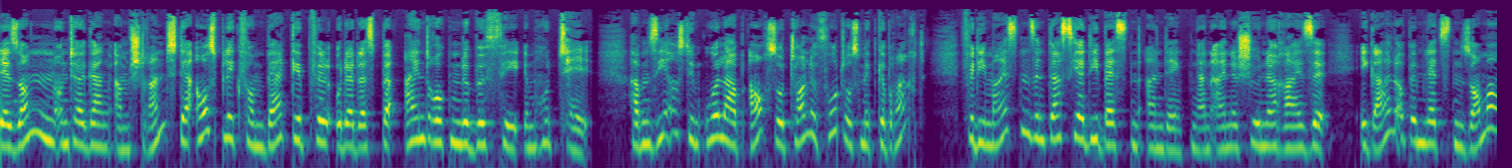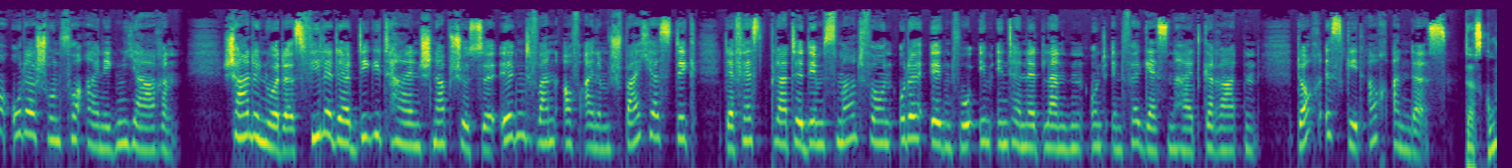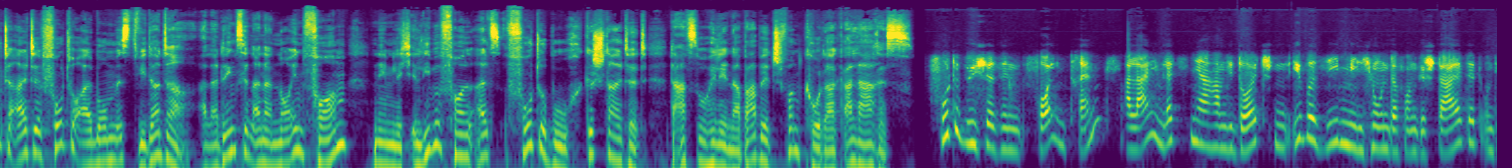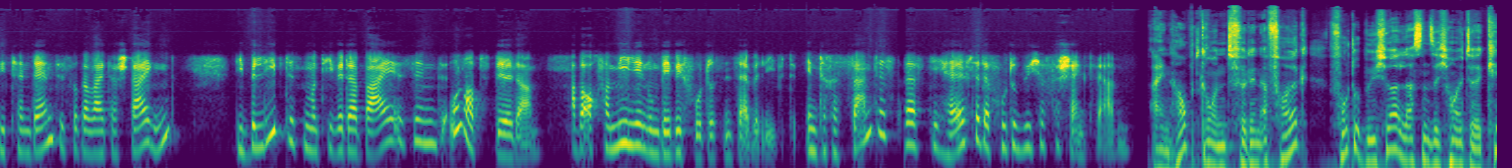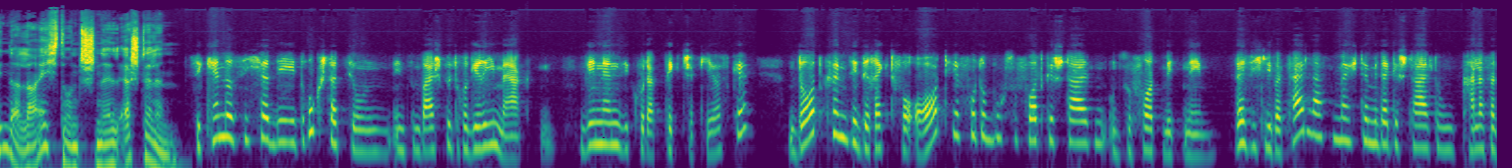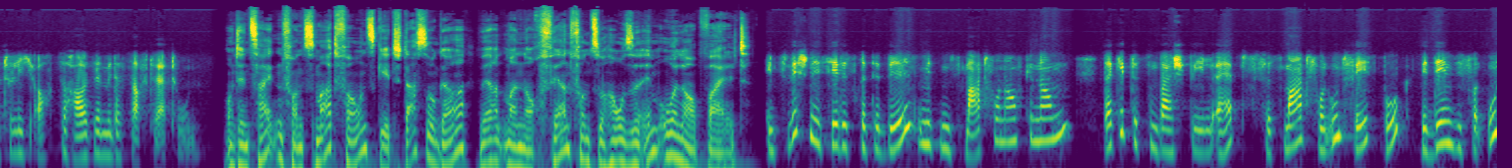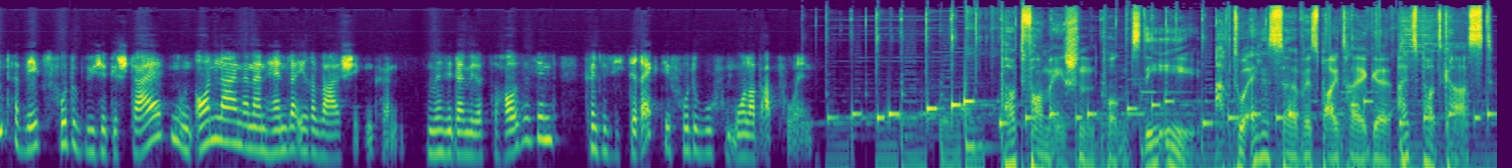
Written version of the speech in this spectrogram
Der Sonnenuntergang am Strand, der Ausblick vom Berggipfel oder das beeindruckende Buffet im Hotel. Haben Sie aus dem Urlaub auch so tolle Fotos mitgebracht? Für die meisten sind das ja die besten Andenken an eine schöne Reise, egal ob im letzten Sommer oder schon vor einigen Jahren. Schade nur, dass viele der digitalen Schnappschüsse irgendwann auf einem Speicherstick, der Festplatte, dem Smartphone oder irgendwo im Internet landen und in Vergessenheit geraten. Doch es geht auch anders. Das gute alte Fotoalbum ist wieder da, allerdings in einer neuen Form, nämlich liebevoll als Fotobuch gestaltet. Dazu Helena Babic von Kodak Alaris. Fotobücher sind voll im Trend. Allein im letzten Jahr haben die Deutschen über sieben Millionen davon gestaltet und die Tendenz ist sogar weiter steigend. Die beliebtesten Motive dabei sind Urlaubsbilder. Aber auch Familien- und Babyfotos sind sehr beliebt. Interessant ist, dass die Hälfte der Fotobücher verschenkt werden. Ein Hauptgrund für den Erfolg, Fotobücher lassen sich heute kinderleicht und schnell erstellen. Sie kennen doch sicher die Druckstationen in zum Beispiel Drogeriemärkten. Wir nennen sie Kodak Picture Kioske. Dort können Sie direkt vor Ort Ihr Fotobuch sofort gestalten und sofort mitnehmen. Wer sich lieber Zeit lassen möchte mit der Gestaltung, kann das natürlich auch zu Hause mit der Software tun. Und in Zeiten von Smartphones geht das sogar, während man noch fern von zu Hause im Urlaub weilt. Inzwischen ist jedes dritte Bild mit dem Smartphone aufgenommen. Da gibt es zum Beispiel Apps für Smartphone und Facebook, mit denen Sie von unterwegs Fotobücher gestalten und online an einen Händler Ihre Wahl schicken können. Und wenn Sie dann wieder zu Hause sind, können Sie sich direkt Ihr Fotobuch vom Urlaub abholen. Podformation.de Aktuelle Servicebeiträge als Podcast.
